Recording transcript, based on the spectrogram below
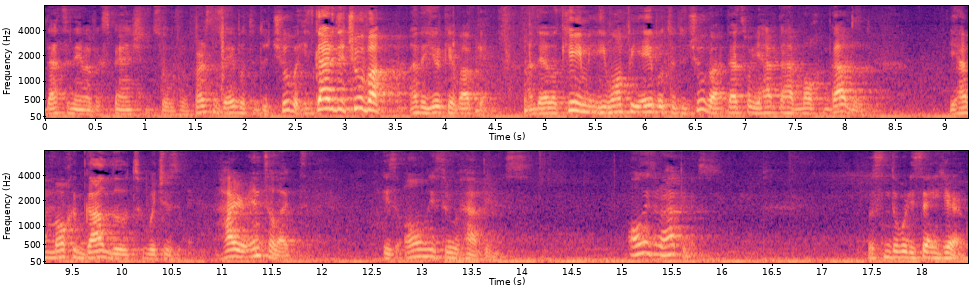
That's the name of expansion. So if a person is able to do tshuva, he's got to do tshuva on the Yirke Vavke. On the Elohim, he won't be able to do tshuva. That's why you have to have Mochim Gadlut. You have Mochim Gadlut, which is higher intellect, is only through happiness. Only through happiness. Listen to what he's saying here.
